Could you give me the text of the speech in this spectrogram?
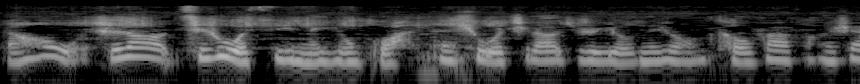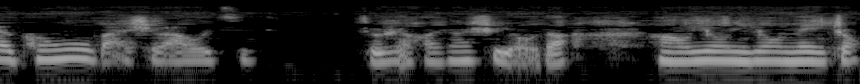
然后我知道，其实我自己没用过，但是我知道就是有那种头发防晒喷雾吧，是吧？我记。就是好像是有的，然后用一用那种，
